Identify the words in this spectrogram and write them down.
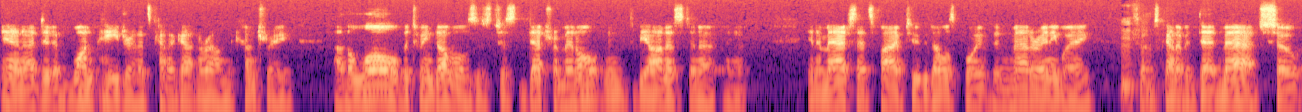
and I did a one pager that's kind of gotten around the country. Uh, the lull between doubles is just detrimental, and to be honest, in a in a in a match that's five two, the doubles point didn't matter anyway. Mm-hmm. So it's kind of a dead match. So,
